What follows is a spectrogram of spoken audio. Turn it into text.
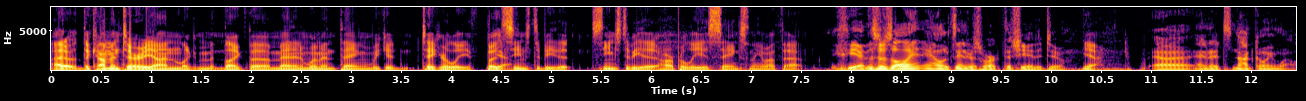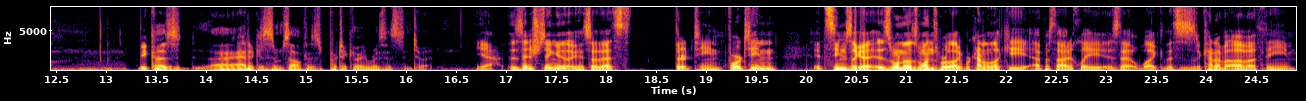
I, the commentary on like m- like the men and women thing, we could take or leave. But Yeah. it seems to be that seems to be that Harper Lee is saying something about that. Yeah, this was all Aunt Alexandra's work that she had to do. Yeah, uh, and it's not going well because uh, Atticus himself is particularly resistant to it. yeah. This is interesting. Okay, so that's 13, 14. It seems like it is one of those ones where like we're kind of lucky episodically is that like this is kind of of a theme.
